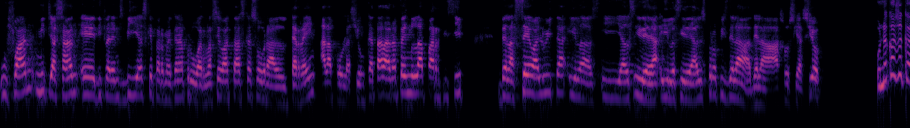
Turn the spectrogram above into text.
Ho fan mitjançant eh, diferents vies que permeten aprovar la seva tasca sobre el terreny a la població catalana, fent-la particip de la seva lluita i les, i els, idea, i les ideals propis de l'associació. La, una cosa que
